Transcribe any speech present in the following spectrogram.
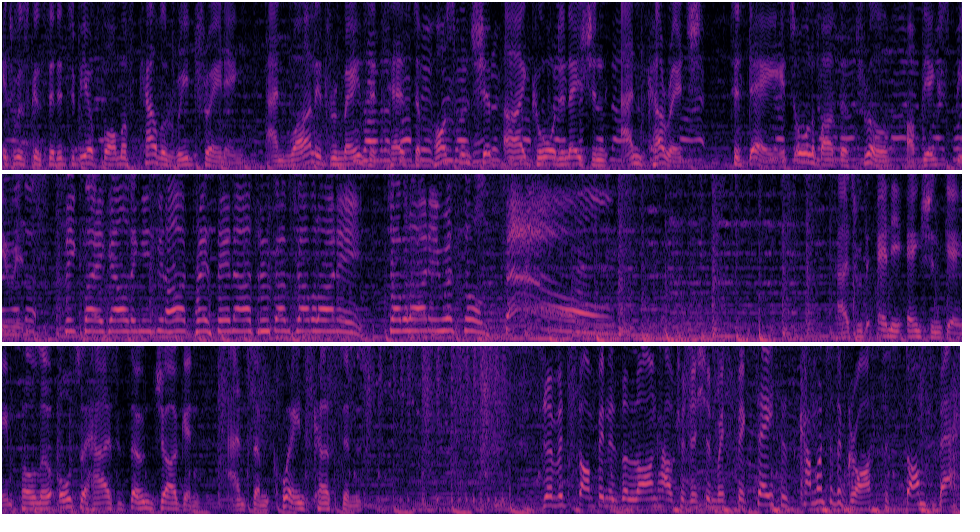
it was considered to be a form of cavalry training, and while it remains a test of horsemanship, eye coordination, and courage, today it's all about the thrill of the experience. Big by Gelding, he's been hard pressed there now. Through comes Jabulani. Jabulani whistles. Sound! As with any ancient game, polo also has its own jargon and some quaint customs. Divot stomping is the long held tradition where spectators come onto the grass to stomp back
